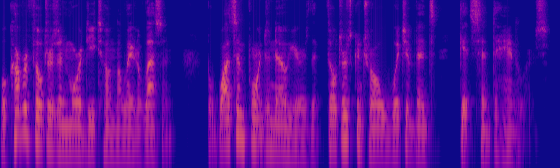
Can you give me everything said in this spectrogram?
We'll cover filters in more detail in a later lesson, but what's important to know here is that filters control which events get sent to handlers.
